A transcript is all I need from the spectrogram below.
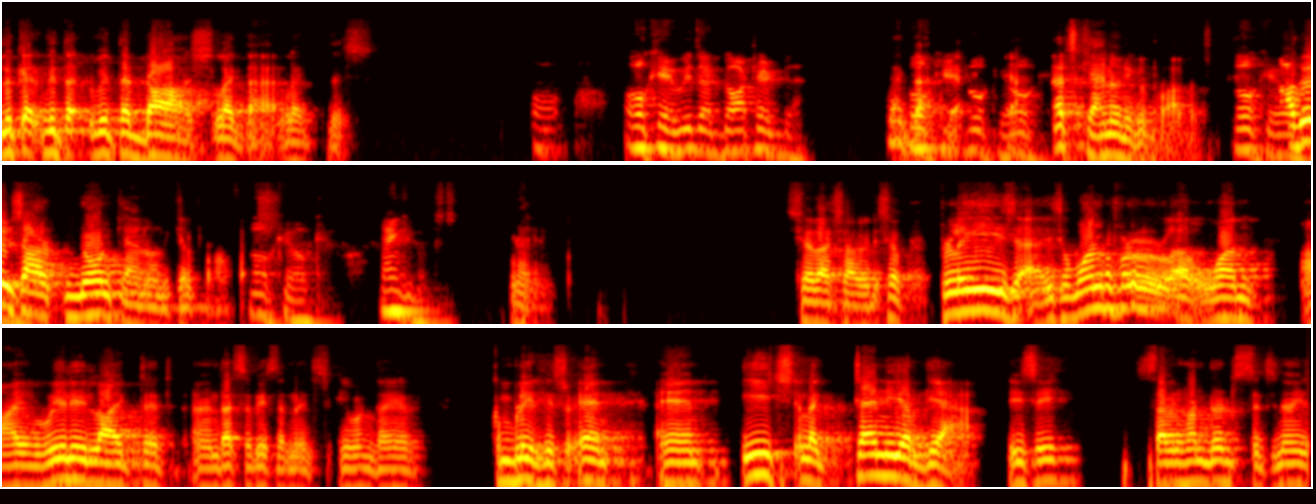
look at with the with the dash like that, like this, Okay, with a dotted. like that. Okay, Yeah. okay, Yeah. okay, That's canonical prophets. okay. Others okay. are non-canonical prophets. Okay, okay. Thank you, Pastor. Right. So that's how it is. So please, uh, it's a wonderful uh, one. I really liked it, and that's the reason it's given there. Complete history and and each like 10 year gap. You see, 769.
